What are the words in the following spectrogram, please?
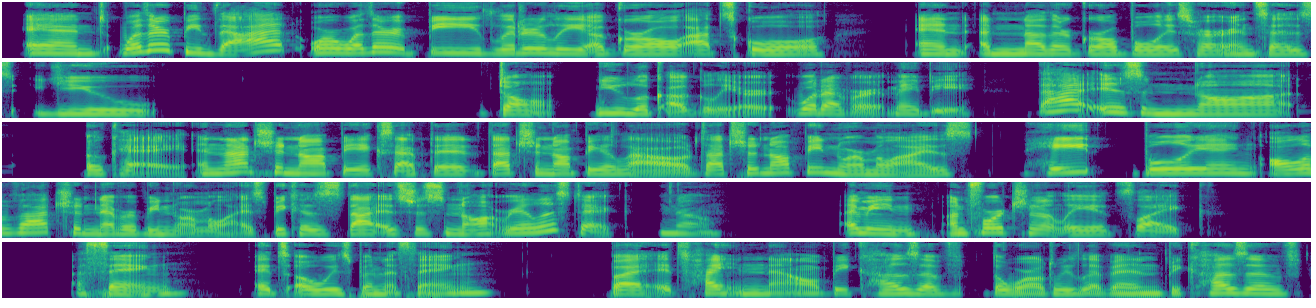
and whether it be that or whether it be literally a girl at school and another girl bullies her and says, You don't, you look ugly, or whatever it may be, that is not okay. And that should not be accepted. That should not be allowed. That should not be normalized. Hate, bullying, all of that should never be normalized because that is just not realistic. No. I mean, unfortunately, it's like a thing. It's always been a thing, but it's heightened now because of the world we live in, because of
